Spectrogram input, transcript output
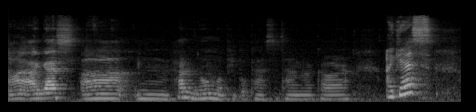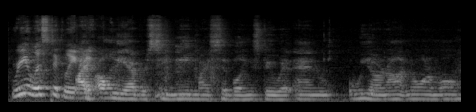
I, I guess. Uh, mm, how do normal people pass the time in a car? I guess realistically, I've I, only ever seen me and my siblings do it, and we are not normal.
